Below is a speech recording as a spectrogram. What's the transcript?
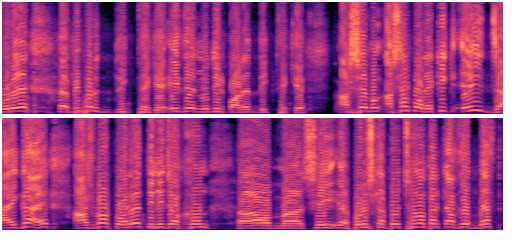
করে বিপরীত দিক থেকে এই যে নদীর পাড়ের দিক থেকে আসে এবং আসার পরে ঠিক এই জায়গায় আসবার পরে তিনি যখন সেই পরিষ্কার পরিচ্ছন্নতার কাজে ব্যস্ত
